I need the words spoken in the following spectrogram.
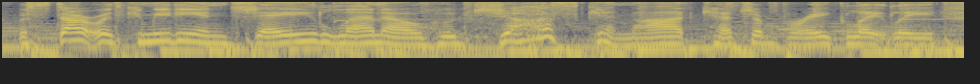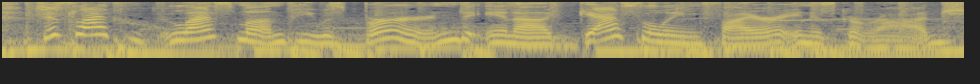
We'll start with comedian Jay Leno, who just cannot catch a break lately. Just last, last month, he was burned in a gasoline fire in his garage.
